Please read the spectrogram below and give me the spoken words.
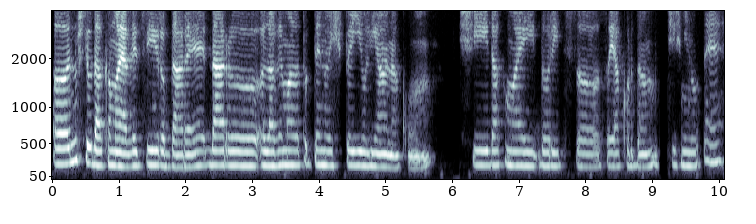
Uh, nu știu dacă mai aveți răbdare, dar uh, îl avem alături de noi și pe Iulian acum. Și dacă mai doriți să, să-i acordăm 5 minute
